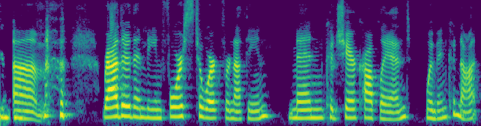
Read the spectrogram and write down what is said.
Mhm. Um, rather than being forced to work for nothing, men could share cropland, women could not,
